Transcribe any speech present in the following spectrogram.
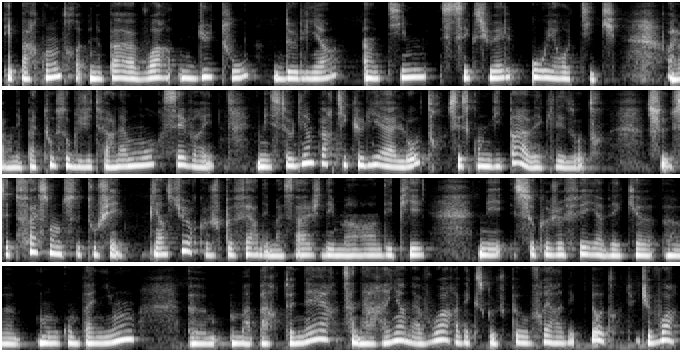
et par contre ne pas avoir du tout de lien intime, sexuel ou érotique. Alors on n'est pas tous obligés de faire l'amour, c'est vrai, mais ce lien particulier à l'autre, c'est ce qu'on ne vit pas avec les autres. cette façon de se toucher. Bien sûr que je peux faire des massages des mains, des pieds, mais ce que je fais avec euh, euh, mon compagnon, euh, ma partenaire, ça n'a rien à voir avec ce que je peux offrir avec d'autres, tu, vois.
